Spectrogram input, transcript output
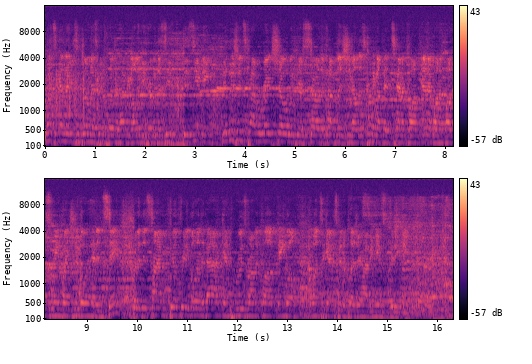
Once again, ladies and gentlemen, it's been a pleasure having all of you here with us this evening. The Illusions Cabaret Show with your star, the fabulous Chanel, is coming up at 10 o'clock and at 1 o'clock, so we invite you to go ahead and stay. But at this time, feel free to go in the back and peruse around the club, mingle. And once again, it's been a pleasure having you. Good evening.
